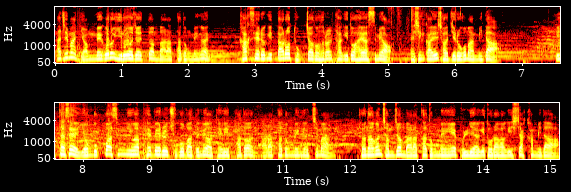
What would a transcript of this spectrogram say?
하지만 연맹으로 이루어져 있던 마라타 동맹은 각 세력이 따로 독자 노선을 타기도 하였으며 배신까지 저지르고 맙니다. 이 탓에 영국과 승리와 패배를 주고받으며 대립하던 마라타 동맹이었지만 전황은 점점 마라타 동맹에 불리하게 돌아가기 시작합니다.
